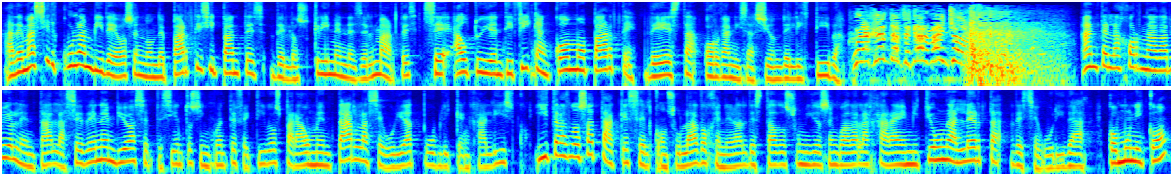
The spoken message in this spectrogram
Además, circulan videos en donde participantes de los crímenes del martes se autoidentifican como parte de esta organización delictiva. ¡La gente se ante la jornada violenta, la Sedena envió a 750 efectivos para aumentar la seguridad pública en Jalisco. Y tras los ataques, el Consulado General de Estados Unidos en Guadalajara emitió una alerta de seguridad. Comunicó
